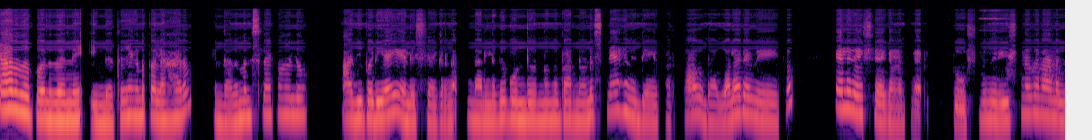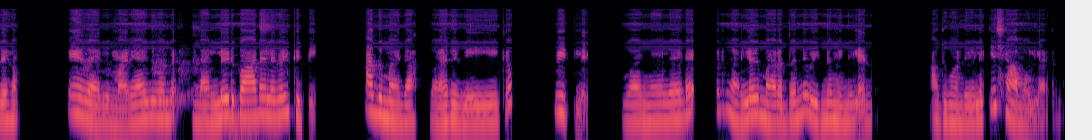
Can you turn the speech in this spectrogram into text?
കാണുന്നത് പോലെ തന്നെ ഇന്നത്തെ ഞങ്ങളുടെ പലഹാരം എന്താണെന്ന് മനസ്സിലാക്കണമല്ലോ ആദ്യപടിയായി ഇല ശേഖരണം. നല്ലത് കൊണ്ടുവരണമെന്ന് പറഞ്ഞുകൊണ്ട് സ്നേഹനിധിയായ ഭർത്താവ് വളരെ വേഗം ഇലകൾ ശേഖരണത്തിനായി സൂക്ഷ്മ നിരീക്ഷണത്തിനാണ് അദ്ദേഹം. ഏതായാലും മഴ ആയതുകൊണ്ട് നല്ലൊരുപാട് ഇലകൾ കിട്ടി. അതുമായി വളരെ വേഗം വീട്ടിലേക്ക്. വണ്ണയിലയുടെ ഒരു നല്ലൊരു മരം തന്നെ വീടിന് മുന്നിലുണ്ട്. അതുകൊണ്ട് ഇലയ്ക്ക് ക്ഷാമമില്ലായിരുന്നു.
